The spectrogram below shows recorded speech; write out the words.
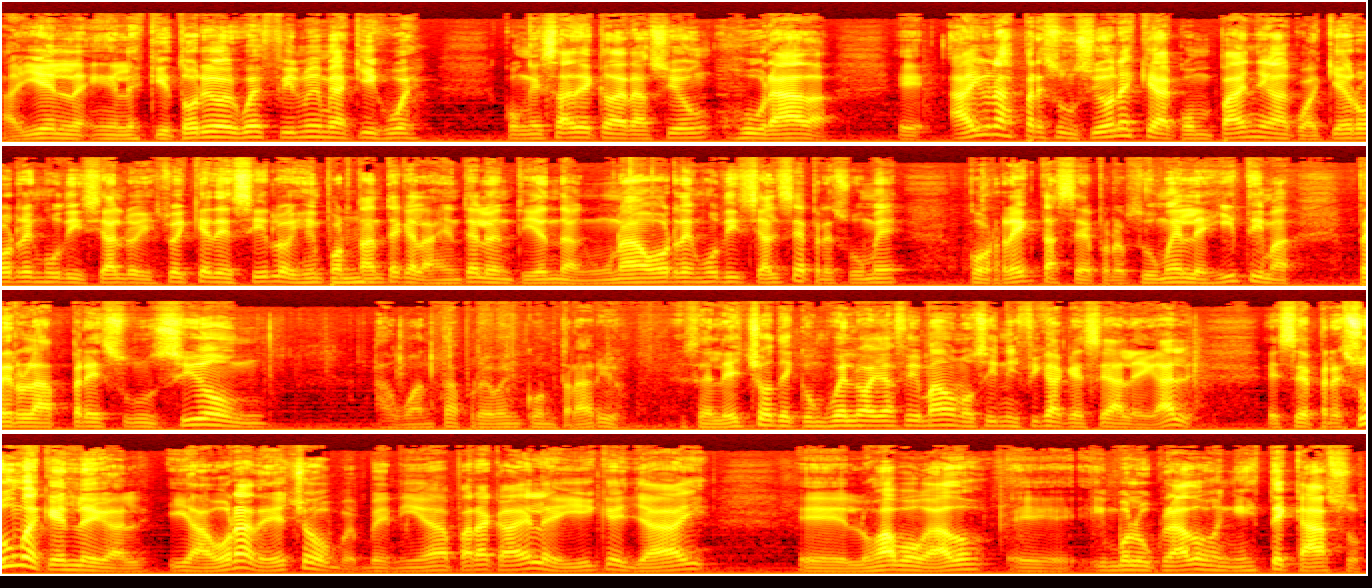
Ahí en, el escritorio del juez, fírmeme aquí, juez, con esa declaración jurada. Eh, hay unas presunciones que acompañan a cualquier orden judicial, y esto hay que decirlo, y es importante que la gente lo entienda. Una orden judicial se presume correcta, se presume legítima, pero la presunción aguanta prueba en contrario. Es el hecho de que un juez lo haya firmado no significa que sea legal. Eh, se presume que es legal. Y ahora, de hecho, venía para acá y leí que ya hay eh, los abogados eh, involucrados en este caso.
